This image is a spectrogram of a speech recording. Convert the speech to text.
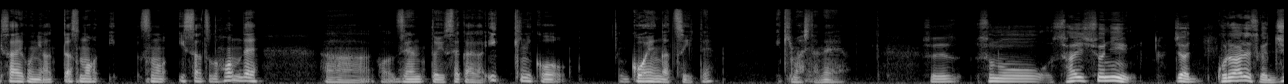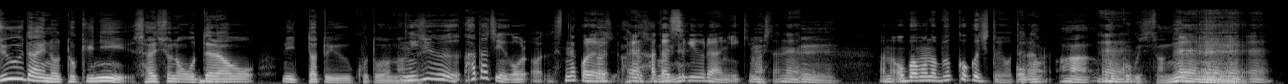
最後にあったその、その一冊の本で、あこの禅という世界が一気にこう、ご縁がついていきましたね。それその、最初に、じゃあ、これはあれですか、10代の時に最初のお寺を、に行ったということなんですか二十歳ですね、これ、二十歳,、ね、歳過ぎぐらいに行きましたね。ええ、あの、オバマの仏国寺というお寺ああ、え、仏国寺さんね。ええええ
